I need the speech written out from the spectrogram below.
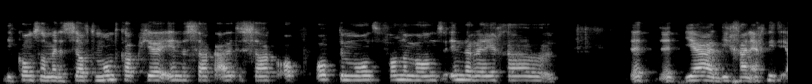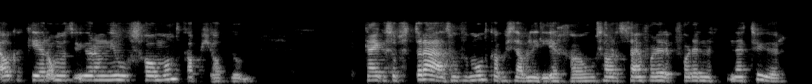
Die constant met hetzelfde mondkapje in de zak, uit de zak, op, op de mond, van de mond, in de regen. Het, het, ja, die gaan echt niet elke keer om het uur een nieuw schoon mondkapje opdoen. Kijk eens op straat, hoeveel mondkapjes daar niet liggen. Hoe zou dat zijn voor de, voor de natuur?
